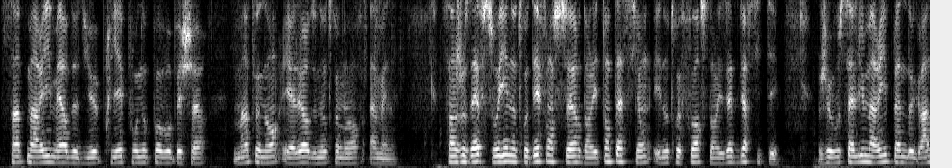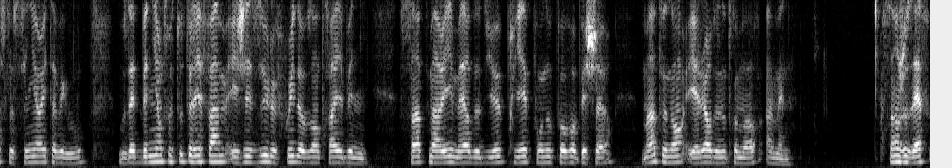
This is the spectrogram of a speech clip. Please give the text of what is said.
Sainte Marie, Mère de Dieu, priez pour nous pauvres pécheurs, maintenant et à l'heure de notre mort. Amen. Saint Joseph, soyez notre défenseur dans les tentations et notre force dans les adversités. Je vous salue Marie, pleine de grâce, le Seigneur est avec vous. Vous êtes bénie entre toutes les femmes, et Jésus, le fruit de vos entrailles, est béni. Sainte Marie, Mère de Dieu, priez pour nous pauvres pécheurs, maintenant et à l'heure de notre mort. Amen. Saint Joseph,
